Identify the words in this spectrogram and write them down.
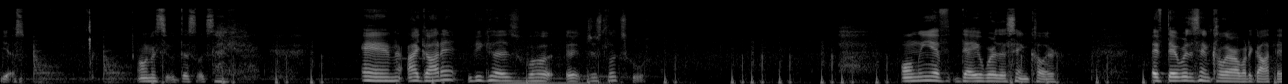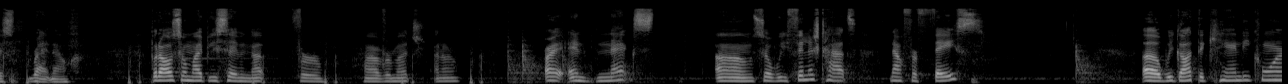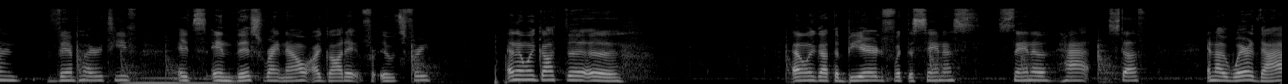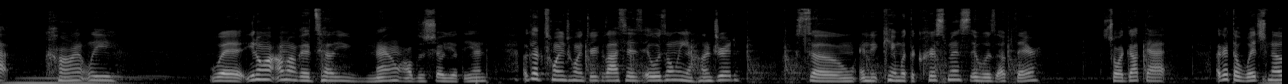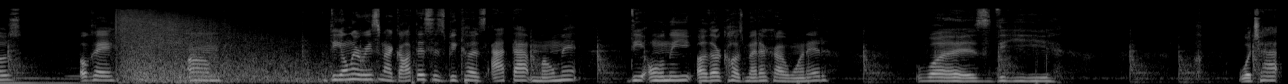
Yes. I want to see what this looks like. And I got it because, well, it just looks cool. Only if they were the same color. If they were the same color, I would have got this right now. But I also might be saving up for however much. I don't know. Alright, and next, um, so we finished hats. Now for face, uh, we got the candy corn vampire teeth. It's in this right now. I got it for, it was free. And then we got the, uh, we got the beard with the Santa Santa hat stuff, and I wear that currently with you know what I'm not gonna tell you now. I'll just show you at the end. I got 2023 glasses. It was only a hundred, so and it came with the Christmas. It was up there, so I got that. I got the witch nose. Okay, um, the only reason I got this is because at that moment, the only other cosmetic I wanted was the witch hat.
